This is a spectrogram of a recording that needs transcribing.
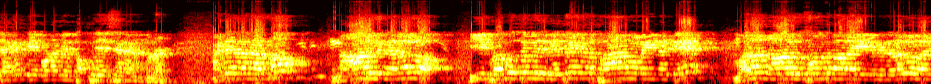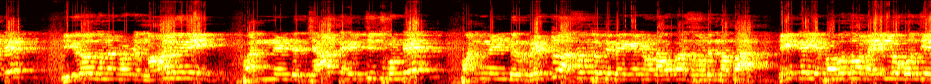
జగన్ కేకుండా నేను తప్పు చేశానని అంటున్నాడు. అంటే దాని అర్థం నాలుగు నెలల్లో ఈ ప్రభుత్వం మీద వ్యతిరేకత ప్రారంభమైందంటే మరో నాలుగు సంవత్సరాల ఎనిమిది నెలలు అంటే ఈ రోజు ఉన్నటువంటి నాలుగుని పన్నెండు చేత హెచ్చించుకుంటే పన్నెండు రెట్లు అసంతృప్తి పెరిగేటువంటి అవకాశం ఉంటుంది తప్ప ఇంకా ఈ ప్రభుత్వం లైన్లోకి వచ్చి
